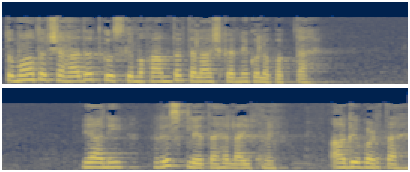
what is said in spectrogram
تو موت اور شہادت کو اس کے مقام پر تلاش کرنے کو لپکتا ہے۔ یعنی رسک لیتا ہے لائف میں، آگے بڑھتا ہے۔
